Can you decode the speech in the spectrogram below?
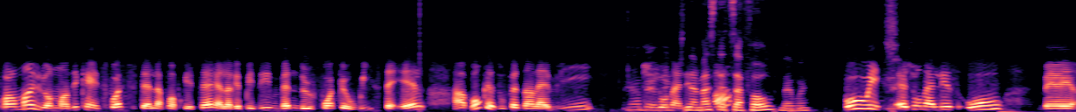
probablement, ils lui ont demandé 15 fois si c'était elle la propriétaire. Elle a répété 22 fois que oui, c'était elle. Ah bon, qu'est-ce que vous faites dans la vie? Ah, ben journaliste? Finalement, c'était de sa faute. Ben oui. Oui, oui. Elle est journaliste où? Ben,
